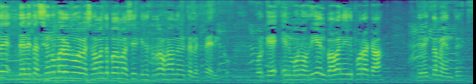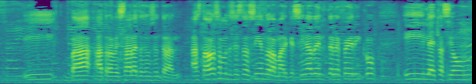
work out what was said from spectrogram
De, de la estación número 9 solamente podemos decir que se está trabajando en el teleférico, porque el monorriel va a venir por acá directamente y va a atravesar la estación central. Hasta ahora solamente se está haciendo la marquesina del teleférico y la estación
